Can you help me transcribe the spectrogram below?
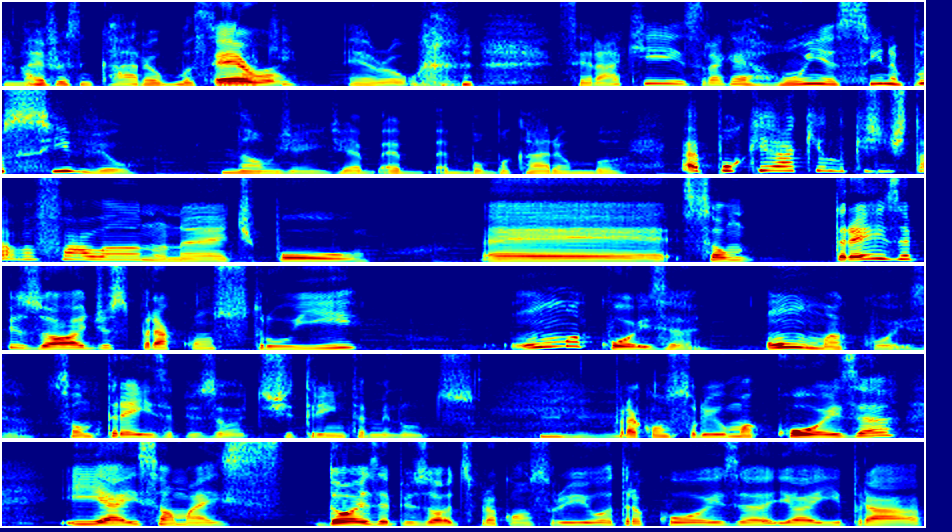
Aí eu falei assim, caramba, será Arrow. que. Arrow. será que. Será que é ruim assim? Não é possível. Não, gente, é, é, é bom pra caramba. É porque é aquilo que a gente tava falando, né? Tipo, é, são três episódios pra construir uma coisa. Uma coisa. São três episódios de 30 minutos Pra construir uma coisa. E aí são mais dois episódios pra construir outra coisa. E aí pra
